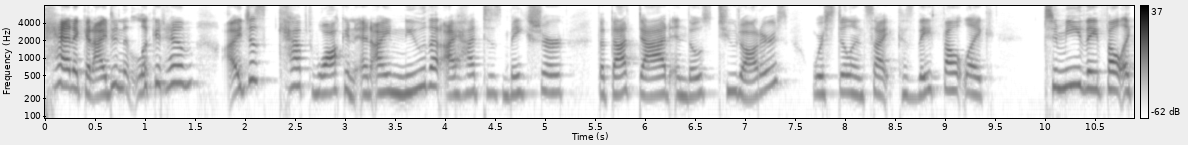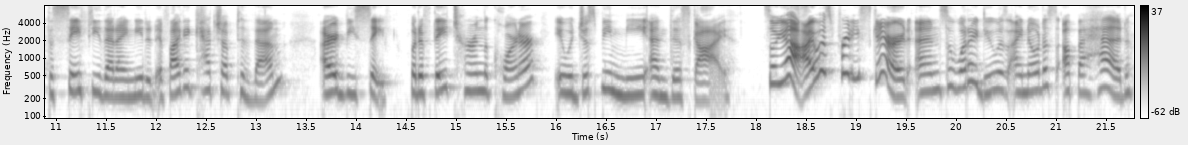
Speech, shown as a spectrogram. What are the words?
panicking. I didn't look at him. I just kept walking and I knew that I had to make sure that that dad and those two daughters were still in sight because they felt like, to me, they felt like the safety that I needed. If I could catch up to them, I would be safe. But if they turned the corner, it would just be me and this guy. So yeah, I was pretty scared. And so what I do is I noticed up ahead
